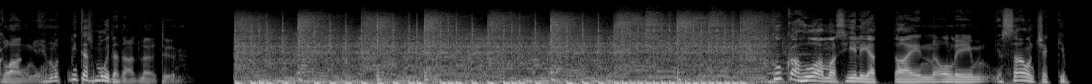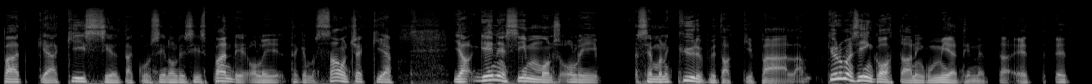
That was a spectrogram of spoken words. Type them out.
klangi. Mutta mitäs muita täältä löytyy? Kuka huomasi hiljattain, oli soundcheck-pätkää Kissiltä, kun siinä oli siis bändi oli tekemässä soundcheckia, ja Gene Simmons oli semmoinen kylpytakki päällä. Kyllä mä siinä kohtaa niin kuin mietin, että et, et,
